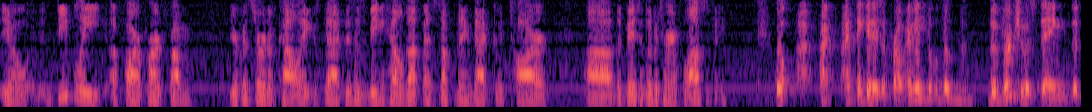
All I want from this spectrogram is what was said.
you know, deeply far apart from your conservative colleagues, that this is being held up as something that could tar uh, the basic libertarian philosophy? Well, I, I, think it is a problem. I mean, the, the, the, the virtuous thing, the,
